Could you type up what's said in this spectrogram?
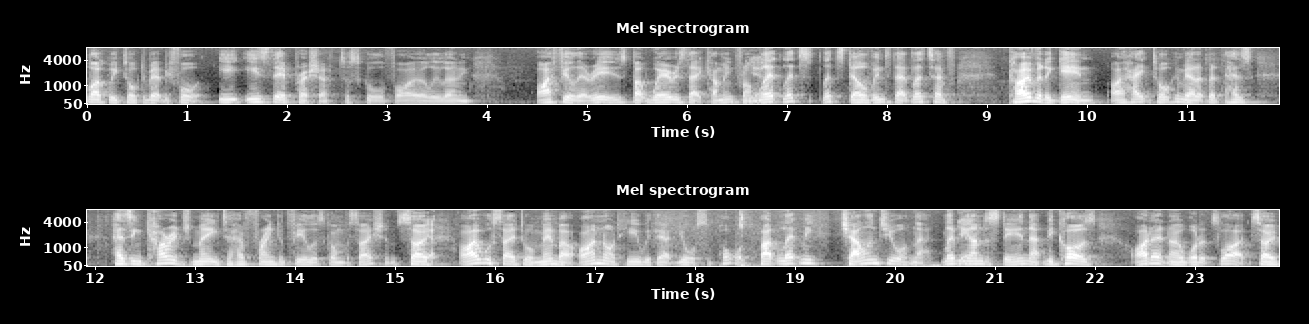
like we talked about before i- is there pressure to schoolify early learning? I feel there is but where is that coming from? Yeah. Let, let's let's delve into that. Let's have covid again. I hate talking about it but has has encouraged me to have frank and fearless conversations so Yeah. I will say to a member, I'm not here without your support, but let me challenge you on that. Let me understand that because I don't know what it's like. So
